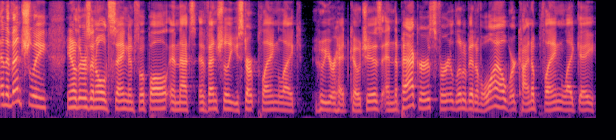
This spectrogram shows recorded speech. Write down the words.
And eventually, you know, there's an old saying in football, and that's eventually you start playing like who your head coach is. And the Packers, for a little bit of a while, were kind of playing like a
